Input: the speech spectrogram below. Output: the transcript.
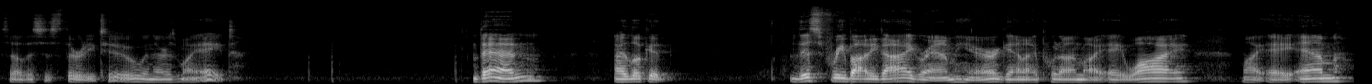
So this is 32, and there's my 8. Then I look at this free body diagram here, again, I put on my AY, my AM,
